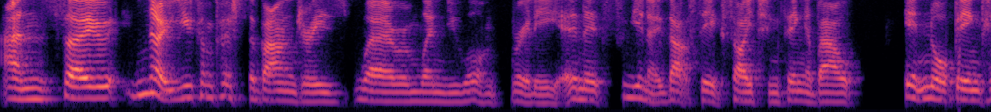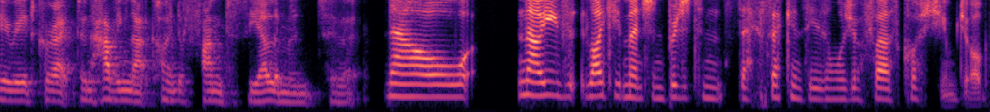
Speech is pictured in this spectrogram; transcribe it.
And so, no, you can push the boundaries where and when you want, really. And it's, you know, that's the exciting thing about it not being period correct and having that kind of fantasy element to it. Now, now you've like you mentioned bridgerton's second season was your first costume job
